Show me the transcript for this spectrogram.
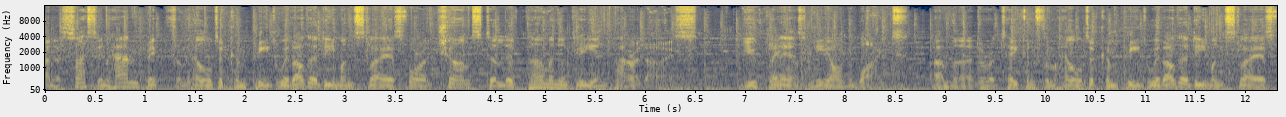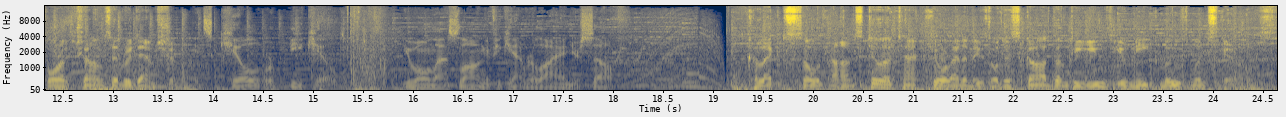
an assassin handpicked from hell to compete with other demon slayers for a chance to live permanently in paradise. You play as Neon White, a murderer taken from hell to compete with other demon slayers for a chance at redemption. It's kill or be killed. You won't last long if you can't rely on yourself. Collect soul cards to attack your enemies or discard them to use unique movement skills.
